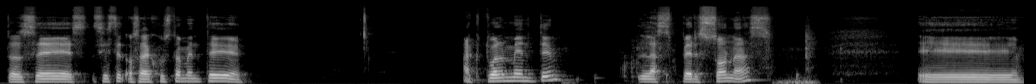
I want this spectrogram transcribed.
entonces, si este, o sea, justamente actualmente las personas, eh,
